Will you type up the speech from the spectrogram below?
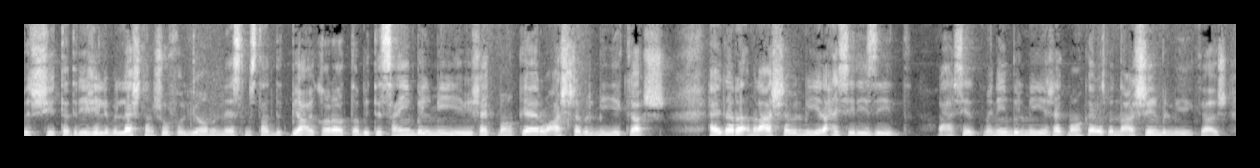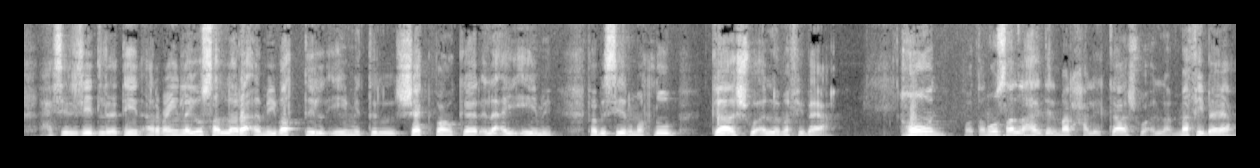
بالشيء التدريجي اللي بلشنا نشوفه اليوم. الناس مستعدة تبيع عقاراتها ب 90% بشيك bancaire و10% كاش. هيدا الرقم ال 10% رح يصير يزيد. رح يصير 80% شيك bancaire بس بدنا 20% كاش. رح يصير يزيد 30 40 ليوصل لرقم يبطل قيمة الشيك bancaire إلى أي قيمة. فبصير المطلوب كاش وإلا ما في بيع. هون وقت نوصل لهيدي المرحلة كاش وإلا ما في بيع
